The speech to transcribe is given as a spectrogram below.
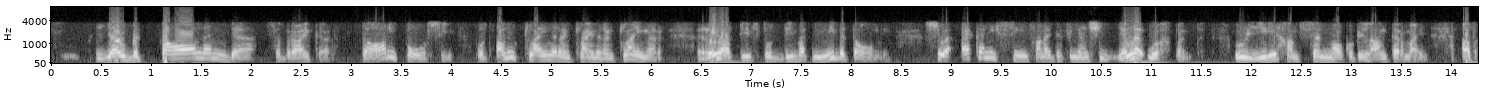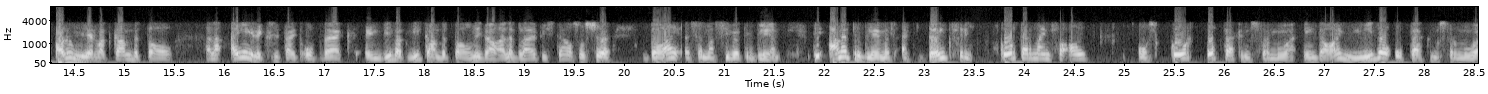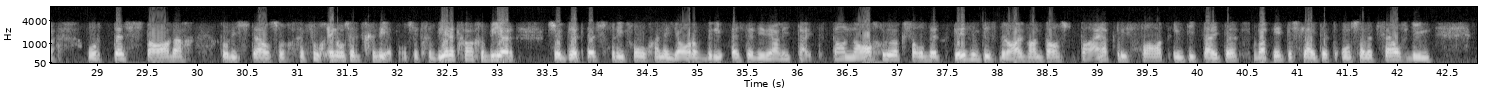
Jou betalende verbruiker, daardie porsie word al hoe kleiner en kleiner en kleiner relatief tot die wat nie betaal nie. So ek kan nie sien vanuit 'n finansiële oogpunt hoe hierdie gaan sin maak op die langtermyn. As al hoe meer wat kan betaal, hulle eie elektrisiteit opwek en die wat nie kan betaal nie, wel hulle bly op die stelsel. So daai is 'n massiewe probleem. Die ander probleem is ek dink vir die korttermyn veral ons kort opwekkingsvermoë en daai nuwe opwekkingsvermoë word te stadig tot die stelsel gevoeg en ons het dit geweet. Ons het geweet dit gaan gebeur. So dit is vir die volgende jaar of 3 is dit die realiteit. Daarna glo ek sal dit definitief draai want daar's baie privaat entiteite wat net besluit het ons sal dit self doen.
